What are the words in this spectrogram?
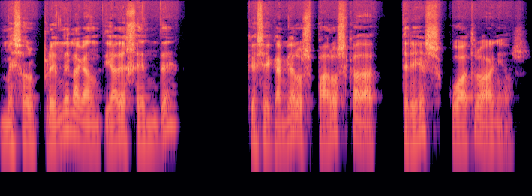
Me sorprende la cantidad de gente que se cambia los palos cada 3, 4 años.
